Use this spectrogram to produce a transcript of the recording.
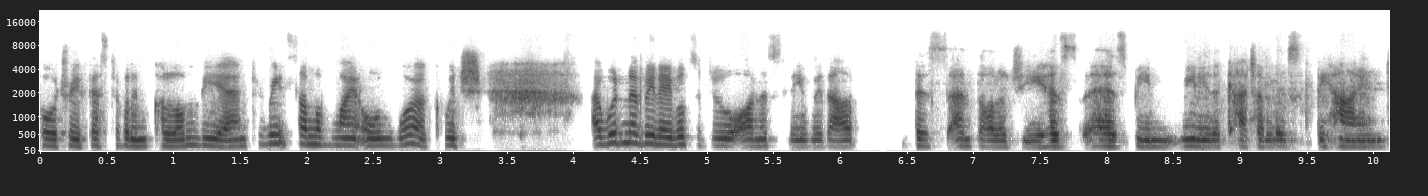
Poetry Festival in Colombia, and to read some of my own work, which I wouldn't have been able to do honestly without this anthology has has been really the catalyst behind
